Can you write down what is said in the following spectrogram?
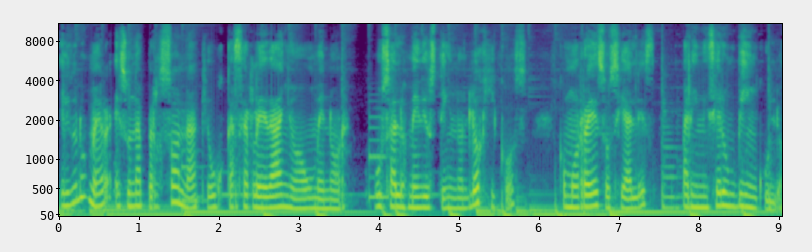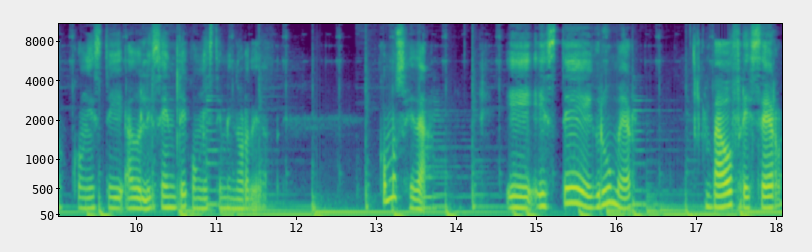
El groomer es una persona que busca hacerle daño a un menor. Usa los medios tecnológicos como redes sociales para iniciar un vínculo con este adolescente, con este menor de edad. ¿Cómo se da? Eh, este groomer va a ofrecer,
